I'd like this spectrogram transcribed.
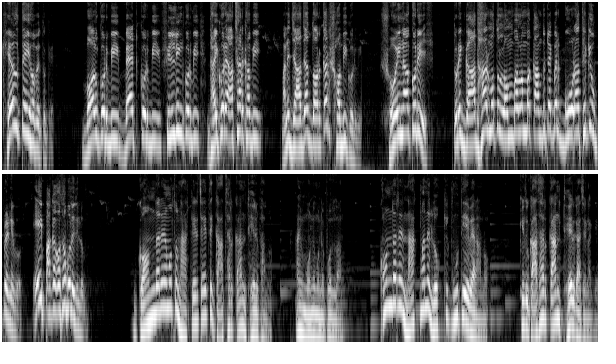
খেলতেই হবে তোকে। বল করবি, ব্যাট করবি, ফিল্ডিং করবি, ধাই করে আছার খাবি মানে যা যা দরকার সবই করবি। সই না করিস, তোর গাধার মতো লম্বা লম্বা কান দুটো একবার গোড়া থেকে উপড়ে নেব। এই পাকা কথা বলে দিলুম। গন্ডারের মতো নাকের চাইতে গাধার কান ঢের ভালো, আমি মনে মনে বললাম। গন্ডারের নাক মানে লোককে গুঁতিয়ে বেড়ানো, কিন্তু গাধার কান ঢের কাজে লাগে।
